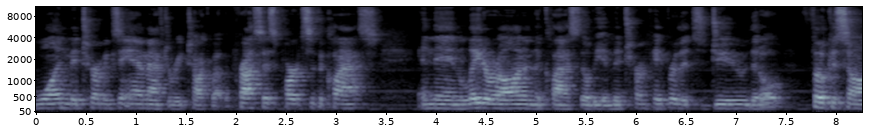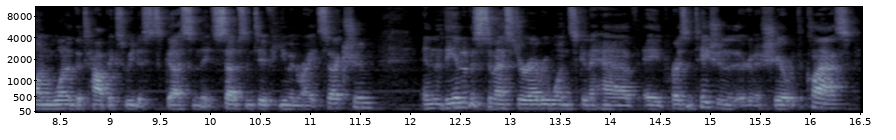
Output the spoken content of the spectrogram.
one midterm exam after we talk about the process parts of the class. And then later on in the class, there'll be a midterm paper that's due that'll focus on one of the topics we discuss in the substantive human rights section. And at the end of the semester, everyone's going to have a presentation that they're going to share with the class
